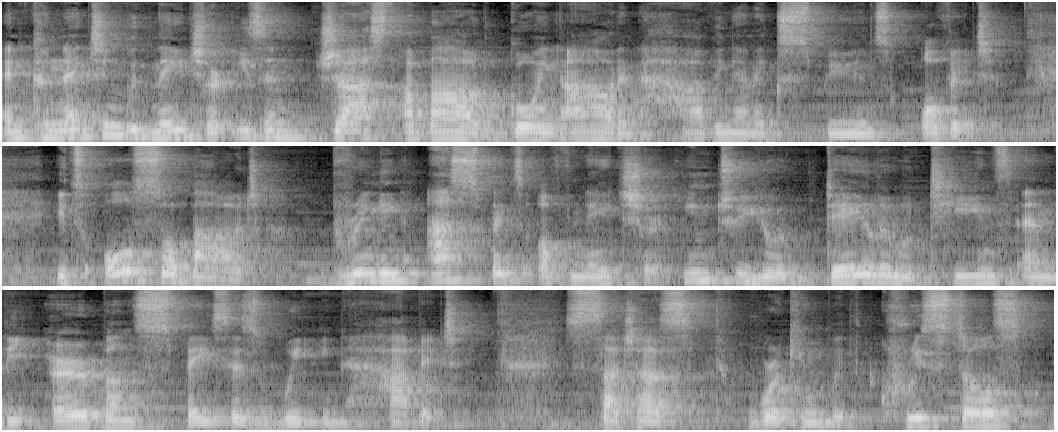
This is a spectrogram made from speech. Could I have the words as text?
And connecting with nature isn't just about going out and having an experience of it. It's also about bringing aspects of nature into your daily routines and the urban spaces we inhabit, such as working with crystals,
